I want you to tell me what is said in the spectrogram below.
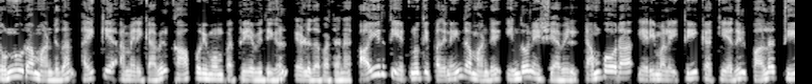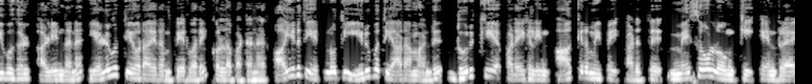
தொன்னூறாம் ஆண்டுதான் ஐக்கிய அமெரிக்காவில் காப்புரிமம் பற்றிய விதிகள் எழுதப்பட்டன. ஆயிரத்தி எட்நூத்தி பதினைந்தாம் ஆண்டு இந்தோனேஷியாவில் டம்போரா எரிமலை தீ கக்கியதில் பல தீவுகள் அழி அழிந்தன. எழுபத்தி ஓராயிரம் பேர் வரை கொல்லப்பட்டனர். ஆயிரத்தி எட்நூத்தி இருபத்தி ஆறாம் ஆண்டு துருக்கிய படைகளின் ஆக்கிரமிப்பை அடுத்து மெசோலோங்கி என்ற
